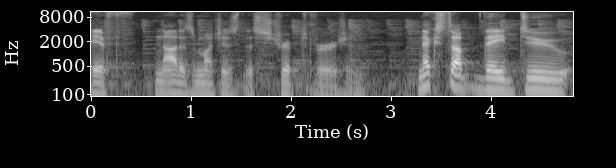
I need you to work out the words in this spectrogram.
if not as much as the stripped version. Next up, they do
